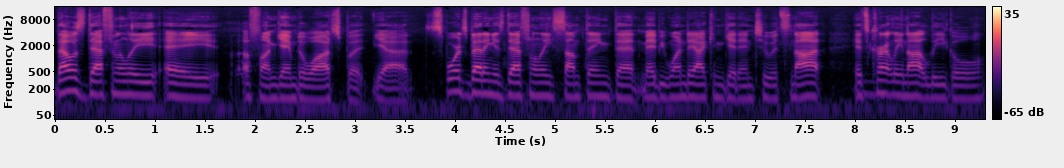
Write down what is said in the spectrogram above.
that was definitely a a fun game to watch. But yeah, sports betting is definitely something that maybe one day I can get into. It's not. It's mm-hmm. currently not legal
